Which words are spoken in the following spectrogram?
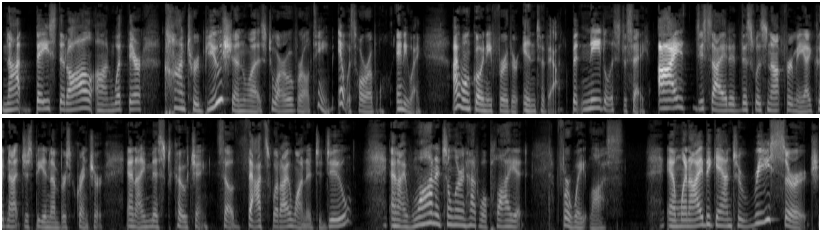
not based at all on what their contribution was to our overall team. It was horrible. Anyway, I won't go any further into that, but needless to say, I decided this was not for me. I could not just be a numbers cruncher, and I missed coaching. So that's what I wanted to do, and I wanted to learn how to apply it for weight loss. And when I began to research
